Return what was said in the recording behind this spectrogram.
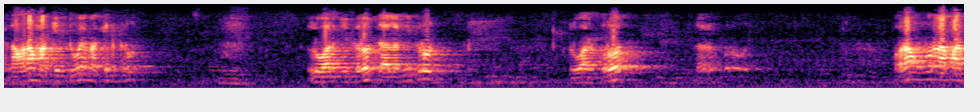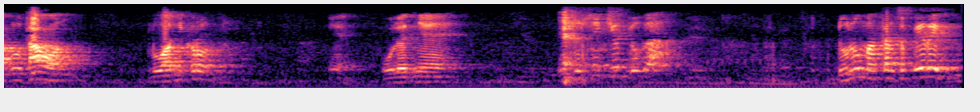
Karena orang makin tua makin kerut. Luarnya kerut, dalamnya kerut. Luar kerut, dalam kerut. Orang umur 80 tahun, luarnya kerut. Ya, kulitnya itu sih juga. Dulu makan sepiring,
